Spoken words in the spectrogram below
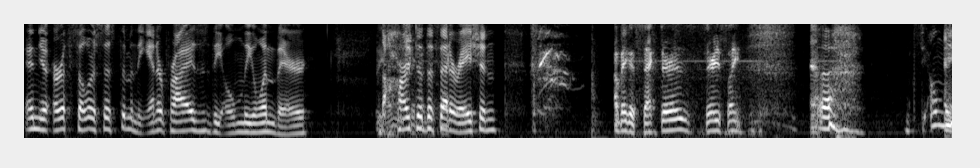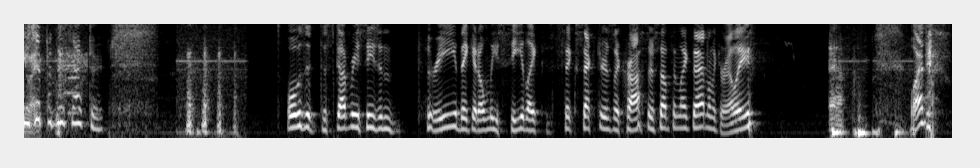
and your earth solar system and the enterprise is the only one there the heart of the federation How big a sector is? Seriously? It's the only Anyway. ship in the sector. what was it? Discovery season three? They could only see like six sectors across or something like that. I'm like, really? Yeah. What?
